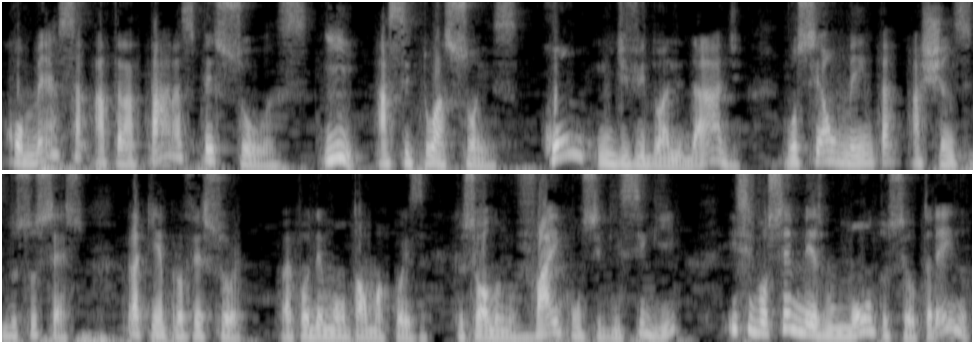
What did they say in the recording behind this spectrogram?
começa a tratar as pessoas e as situações com individualidade, você aumenta a chance do sucesso. Para quem é professor, vai poder montar uma coisa que o seu aluno vai conseguir seguir. E se você mesmo monta o seu treino,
